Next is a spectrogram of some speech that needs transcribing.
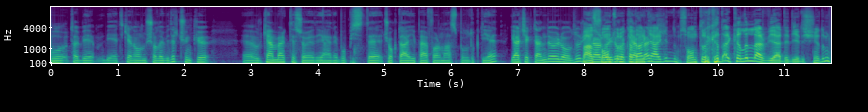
bu tabii bir etken olmuş olabilir. Çünkü e, Hülkenberg de söyledi yani bu pistte çok daha iyi performans bulduk diye. Gerçekten de öyle oldu. Ben Ricardo son tura kadar Hülkenberg, gergindim. Son tura kadar kalırlar bir yerde diye düşünüyordum.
